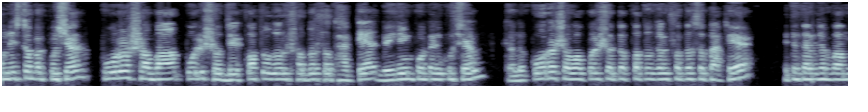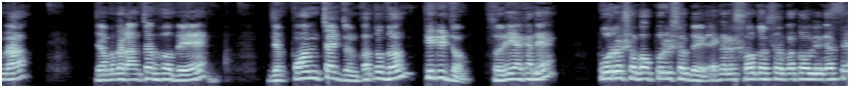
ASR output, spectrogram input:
উনিশ নম্বর কোশ্চেন, পৌরসভা পরিষদে কতজন সদস্য থাকে? ভেরি ইম্পর্টেন্ট কোশ্চেন তাহলে পৌরসভা পরিষদে কতজন সদস্য থাকে? এটা জানব আমরা যে আমাদের আনসার হবে যে পঞ্চাশ জন, কতজন? তিরিশ জন। সরি এখানে পৌরসভা পরিষদে এখানে সদস্যের কথা উল্লেখ আছে।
